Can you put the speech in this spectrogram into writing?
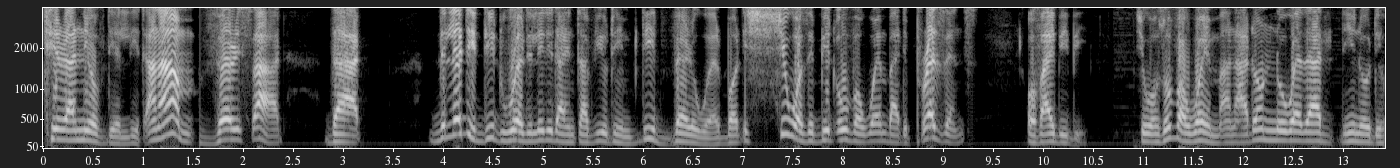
tyranny of the elite. And I'm very sad that the lady did well. The lady that interviewed him did very well, but she was a bit overwhelmed by the presence of IBB. She was overwhelmed, and I don't know whether you know. The,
